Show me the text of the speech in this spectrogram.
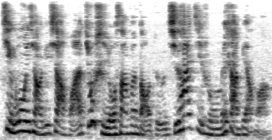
进攻影响力下滑，就是由三分导致的，其他技术没啥变化，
